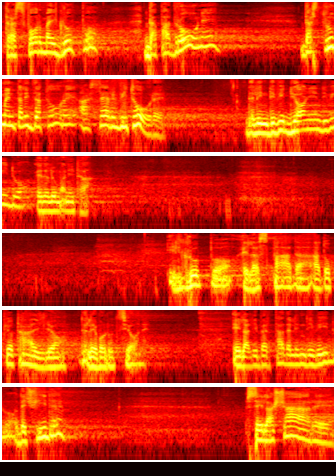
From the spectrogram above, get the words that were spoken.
trasforma il gruppo da padrone, da strumentalizzatore a servitore di ogni individuo e dell'umanità. Il gruppo è la spada a doppio taglio dell'evoluzione. E la libertà dell'individuo decide se lasciare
